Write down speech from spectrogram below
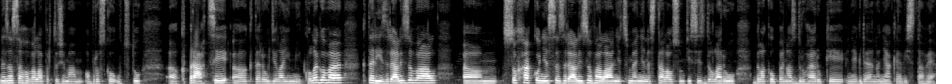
nezasahovala, protože mám obrovskou úctu eh, k práci, eh, kterou dělají mý kolegové, který zrealizoval. Um, socha koně se zrealizovala, nicméně nestála 8 tisíc dolarů, byla koupena z druhé ruky někde na nějaké výstavě.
